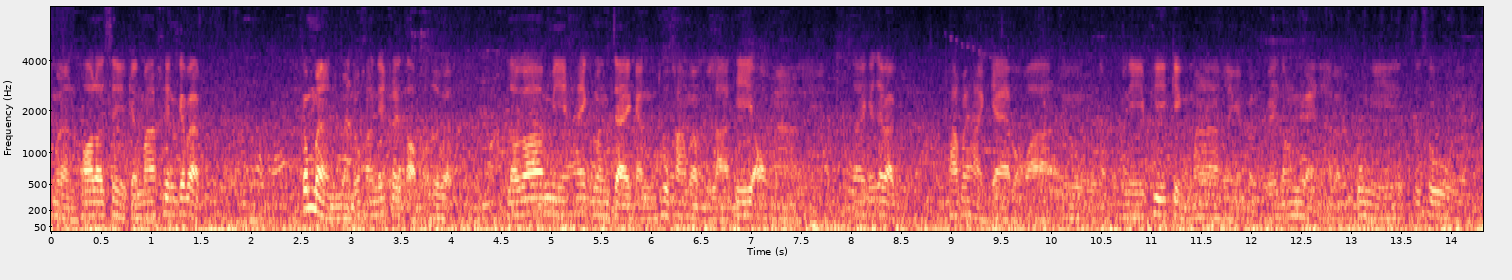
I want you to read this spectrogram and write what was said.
เหมือนพอเราสนิทกันมากขึ้นก็แบบ ก็เหมือนเหมือนทุกครั้งที่เคยตอบก็คือแบบ เราก็มีให้กำลังใจกันทุกครั้งแบบเวลาที่ออกงานอะไรเงี้ยใช่ก็จะแบบทักไปหาแกบอกว่าเออวันนี้พี่เก่งมากอะไรเงี้ยแบบไม่ต้องเหนื่อยนะแบบพรุ่งนี้สู้ๆอะไรเงี้ย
